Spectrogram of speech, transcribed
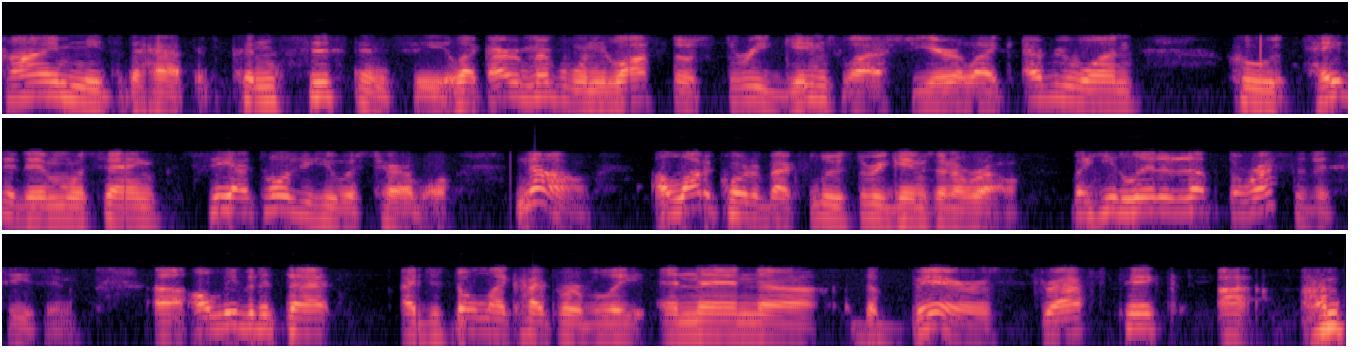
time needs to happen. Consistency. Like I remember when he lost those three games last year, like everyone who hated him was saying, "See, I told you he was terrible." No, a lot of quarterbacks lose three games in a row, but he lit it up the rest of the season. Uh, I'll leave it at that. I just don't like hyperbole. And then uh, the Bears draft pick. I, I'm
